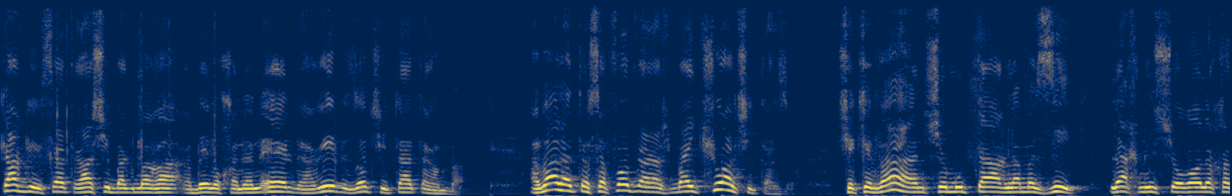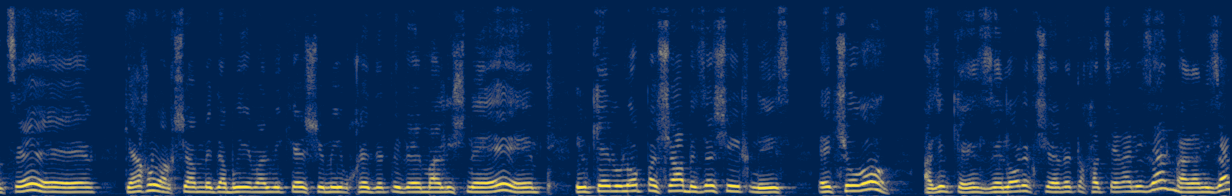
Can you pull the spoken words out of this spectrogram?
כך גרסת רש"י בגמרא, רבנו חננאל והריב, וזאת שיטת הרמב"ם. אבל התוספות והרשב"א הקשו על שיטה זו, שכיוון שמותר למזיק להכניס שורו לחצר, כי אנחנו עכשיו מדברים על מקרה שמיוחדת לבהמה לשניהם, אם כן הוא לא פשע בזה שהכניס את שורו. אז אם כן זה לא נחשבת לחצר הניזק, ועל הניזק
